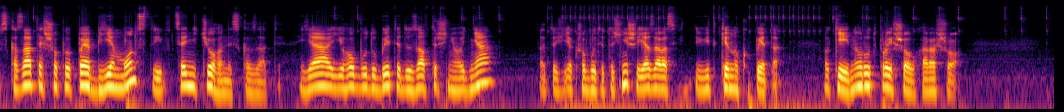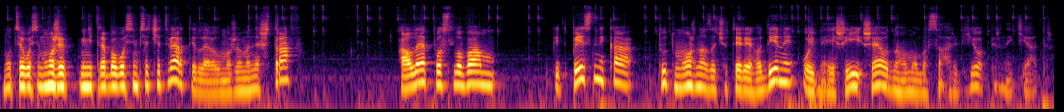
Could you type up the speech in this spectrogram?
сказати, що ПП б'є монстрів, це нічого не сказати. Я його буду бити до завтрашнього дня. Якщо бути точніше, я зараз відкину копита. Окей, ну рут пройшов, хорошо. Ну, це 8... Може мені треба 84-й левел, може в мене штраф. Але по словам підписника, тут можна за 4 години. Ой, я ще, ще одного моба сагрив. Йоперний театр.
